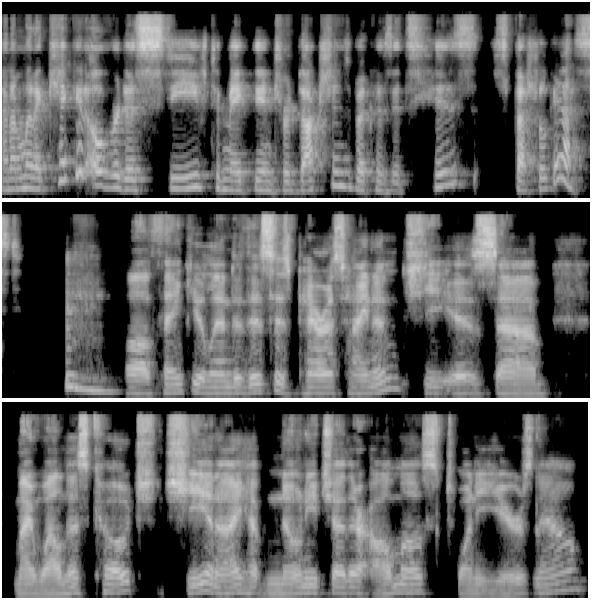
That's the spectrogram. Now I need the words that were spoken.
And I'm going to kick it over to Steve to make the introductions because it's his special guest. Well, thank you, Lynda. This is Paris Heinen. She is uh, my wellness coach. She and I have known each other almost 20 years now.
